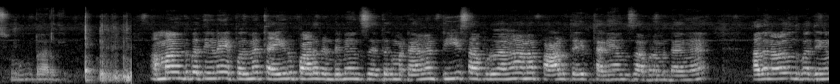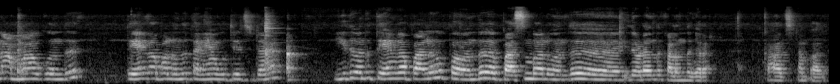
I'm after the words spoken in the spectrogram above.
சூடாக இருக்கு. அம்மா வந்து பார்த்தீங்கன்னா எப்போதுமே தயிர் பால் ரெண்டுமே வந்து சேர்த்துக்க மாட்டாங்க. டீ சாப்பிடுவாங்க ஆனால் பால் தயிர் தனியாக வந்து சாப்பிட மாட்டாங்க. அதனால் வந்து பார்த்தீங்கன்னா அம்மாவுக்கு வந்து தேங்காய் பால் வந்து தனியாக ஊற்றி வச்சுட்டேன். இது வந்து தேங்காய் பால் இப்போ வந்து பசும்பால் வந்து இதோட வந்து கலந்துக்கிறேன். காய்ச்சின பால்.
